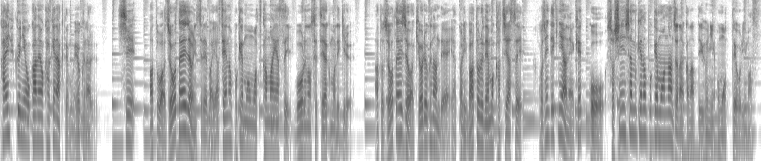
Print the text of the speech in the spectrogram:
回復にお金をかけなくても良くなる。し、あとは状態異常にすれば野生のポケモンも捕まえやすい、ボールの節約もできる。あと状態異常は強力なんで、やっぱりバトルでも勝ちやすい。個人的にはね、結構初心者向けのポケモンなんじゃないかなっていうふうに思っております。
